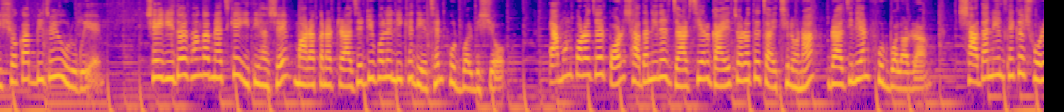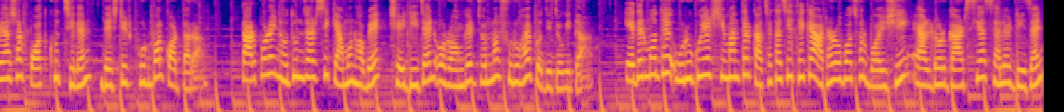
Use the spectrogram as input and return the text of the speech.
বিশ্বকাপ বিজয়ী উরুগুয়ে। সেই হৃদয় ভাঙা ম্যাচকে ইতিহাসে মারাকানা ট্র্যাজেডি বলে লিখে দিয়েছেন ফুটবল বিশ্ব। এমন পরাজয়ের পর সাদা নীলের জার্সি আর গায়ে চড়াতে চাইছিল না ব্রাজিলিয়ান ফুটবলাররা। সাদা নীল থেকে সরে আসার পথ খুঁজছিলেন দেশটির ফুটবল কর্তারা। তারপরেই নতুন জার্সি কেমন হবে সেই ডিজাইন ও রঙের জন্য শুরু হয় প্রতিযোগিতা। এদের মধ্যে উরুগুয়ের সীমান্তের কাছাকাছি থেকে আঠারো বছর বয়সী অ্যালডোর গার্সিয়া স্যালের ডিজাইন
